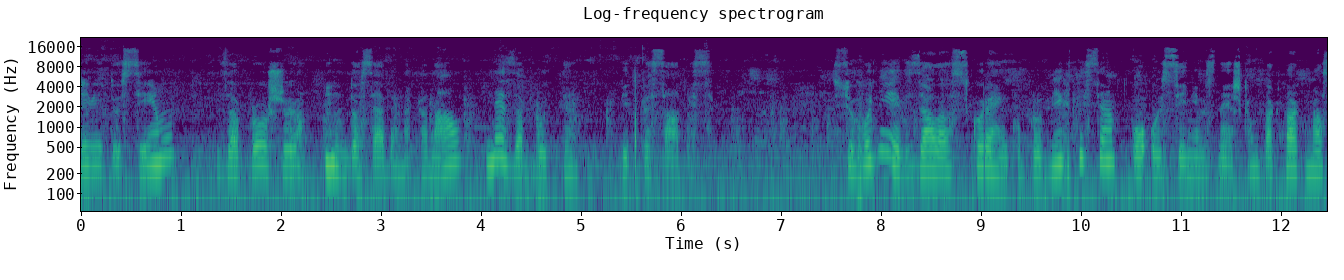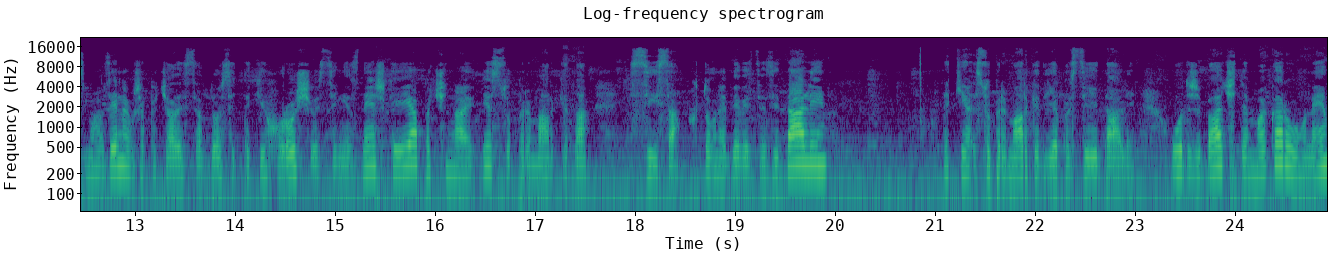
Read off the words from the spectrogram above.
Привіт усім! Запрошую до себе на канал. Не забудьте підписатись. Сьогодні я взяла скоренько пробігтися по осіннім знижкам. Так, так, у нас в магазинах вже почалися досить такі хороші осінні знижки. Я починаю із супермаркета Сіса. Хто мене дивиться з Італії, такий супермаркет є по всій Італії. Отже, бачите, макарони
